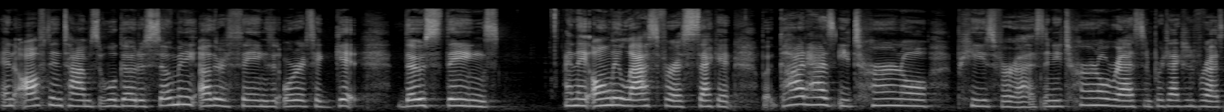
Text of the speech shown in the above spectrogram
And oftentimes we'll go to so many other things in order to get those things and they only last for a second. But God has eternal peace for us and eternal rest and protection for us.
